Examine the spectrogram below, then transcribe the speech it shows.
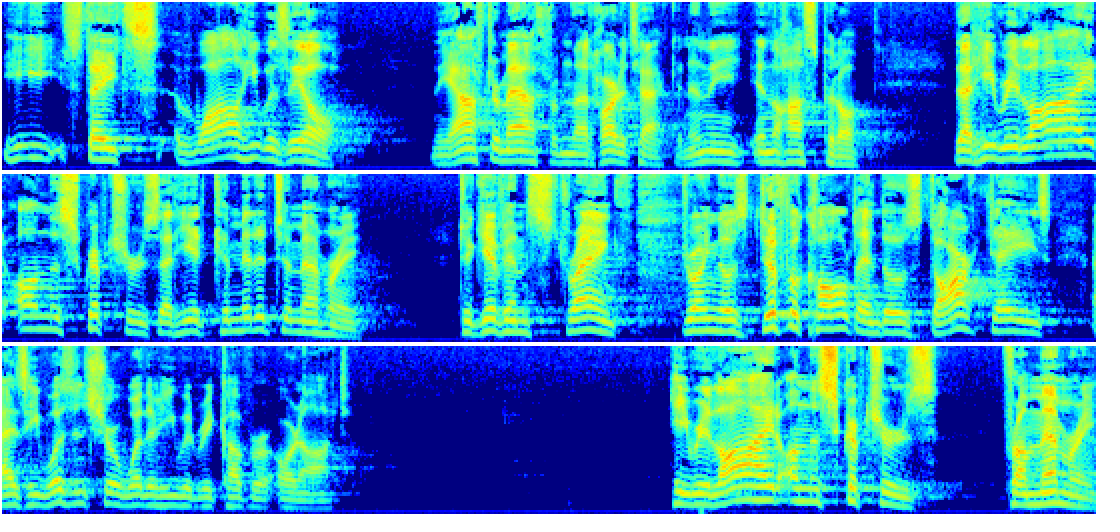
he states while he was ill, the aftermath from that heart attack and in the, in the hospital, that he relied on the scriptures that he had committed to memory to give him strength during those difficult and those dark days as he wasn't sure whether he would recover or not. He relied on the scriptures from memory.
